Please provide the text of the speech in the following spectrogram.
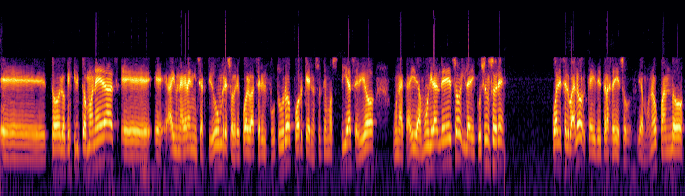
Eh, todo lo que es criptomonedas, eh, eh, hay una gran incertidumbre sobre cuál va a ser el futuro, porque en los últimos días se vio una caída muy grande de eso y la discusión sobre cuál es el valor que hay detrás de eso, digamos, ¿no? Cuando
